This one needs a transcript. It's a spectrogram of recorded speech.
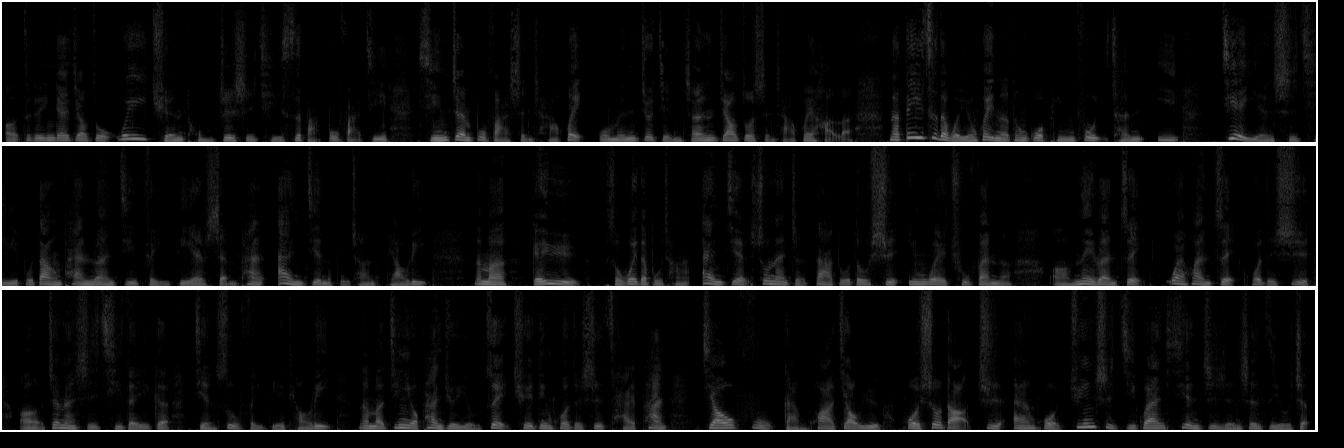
呃，这个应该叫做威权统治时期司法部法及行政部法审查会，我们就简称叫做审查会好了。那第一次的委员会呢，通过平复曾依戒严时期不当叛乱暨匪谍审判案件的补偿条例，那么给予。所谓的补偿案件受难者大多都是因为触犯了呃内乱罪、外患罪，或者是呃战乱时期的一个减速匪谍条例。那么经由判决有罪确定，或者是裁判交付感化教育，或受到治安或军事机关限制人身自由者。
